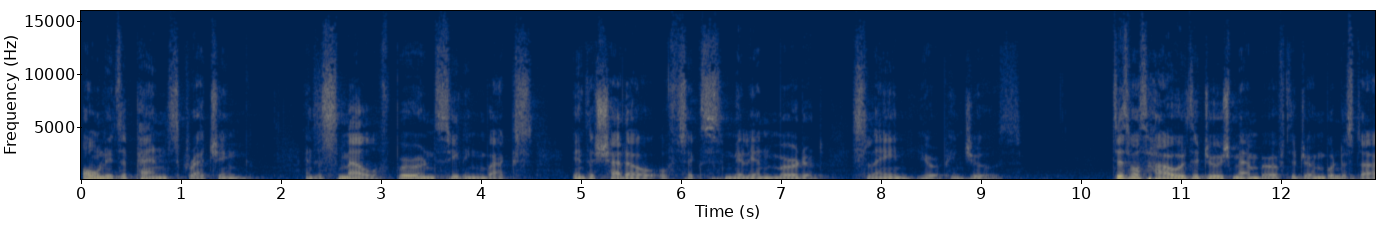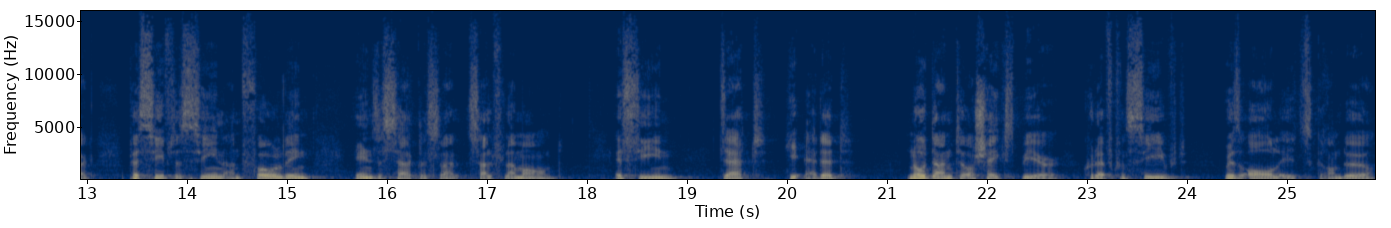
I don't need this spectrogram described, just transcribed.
only the pen scratching and the smell of burned sealing wax in the shadow of six million murdered, slain European Jews. This was how the Jewish member of the German Bundestag perceived the scene unfolding in the Cercle Salle-Flamande, a scene that, he added, no Dante or Shakespeare could have conceived with all its grandeur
